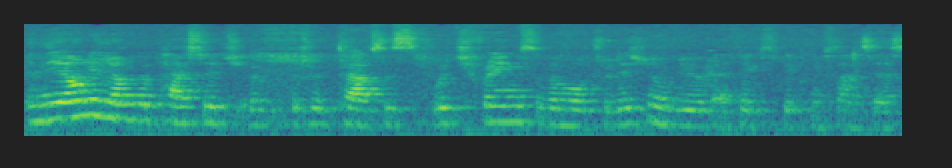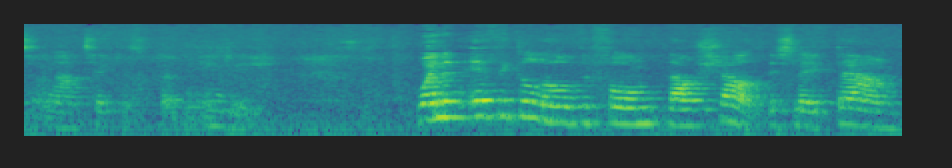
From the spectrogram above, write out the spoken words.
In the only longer passage of the Tractatus, which frames of a more traditional view of ethics, Wittgenstein says, and I'll take this quote in English. When an ethical law of the form thou shalt is laid down,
